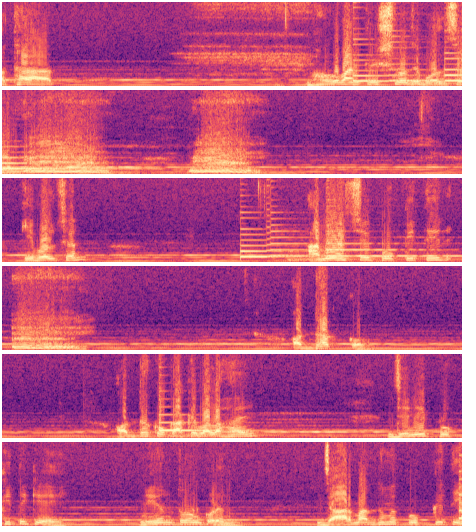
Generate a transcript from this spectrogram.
অর্থাৎ ভগবান কৃষ্ণ যে বলছেন, কি বলছেন? আমি আছি প্রকৃতির অধ্যক্ষ। অধ্যক্ষ কাকে বলা হয়? যিনি প্রকৃতিকে নিয়ন্ত্রণ করেন, যার মাধ্যমে প্রকৃতি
